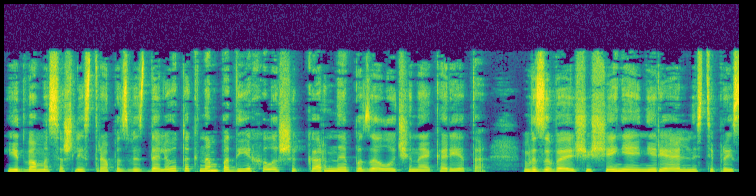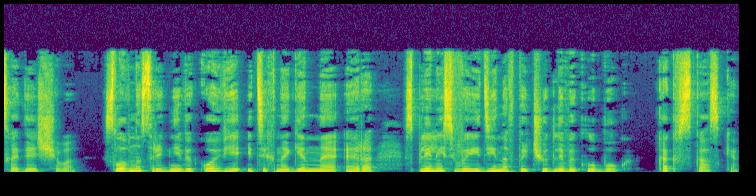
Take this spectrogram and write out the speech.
Едва мы сошли с трапа звездолета, к нам подъехала шикарная позолоченная карета, вызывая ощущение нереальности происходящего. Словно средневековье и техногенная эра сплелись воедино в причудливый клубок, как в сказке.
